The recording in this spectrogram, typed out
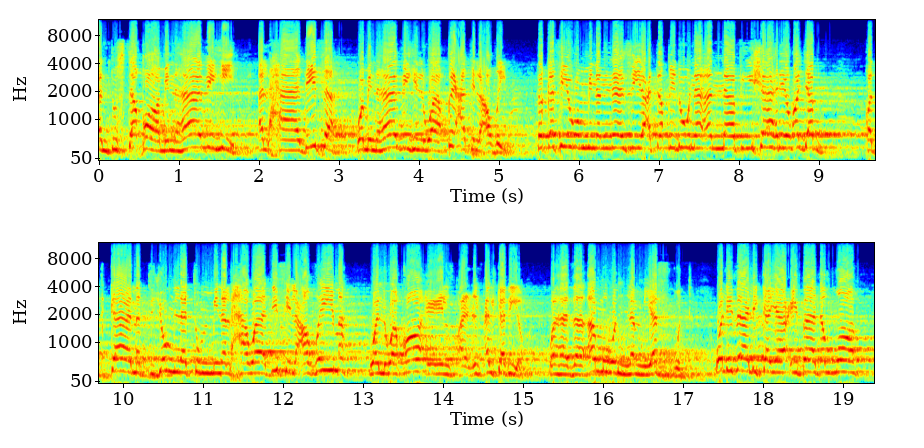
أن تستقى من هذه الحادثة ومن هذه الواقعة العظيمة؟ فكثير من الناس يعتقدون أن في شهر رجب قد كانت جملة من الحوادث العظيمة والوقائع الكبيرة وهذا أمر لم يثبت. ولذلك يا عباد الله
